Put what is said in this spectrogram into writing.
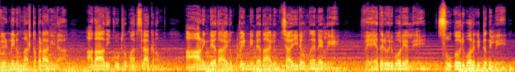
പെണ്ണിനും നഷ്ടപ്പെടാനില്ല. അതാത് ഈ കൂട്ടർ മനസ്സിലാക്കണം. ആണിന്റെതായാലും പെണ്ണിന്റെതായാലും ശരീരം ഒന്ന് തന്നെയല്ലേ? വേദന ഒരുപോലെയല്ലേ? സുഖം ഒരുപോലെ കിട്ടുന്നില്ലേ?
